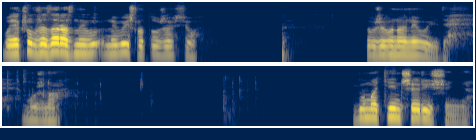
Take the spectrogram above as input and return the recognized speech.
Бо якщо вже зараз не, не вийшло, то вже все. То вже вона не вийде. Можна думати інше рішення.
